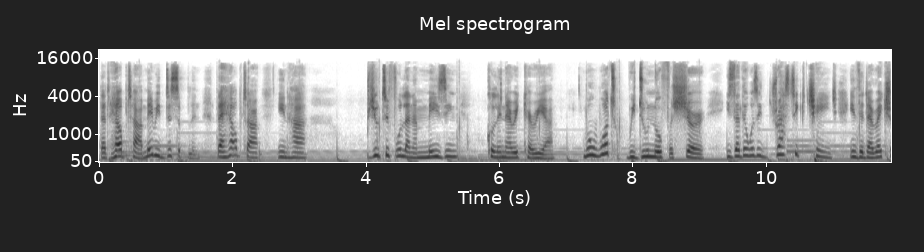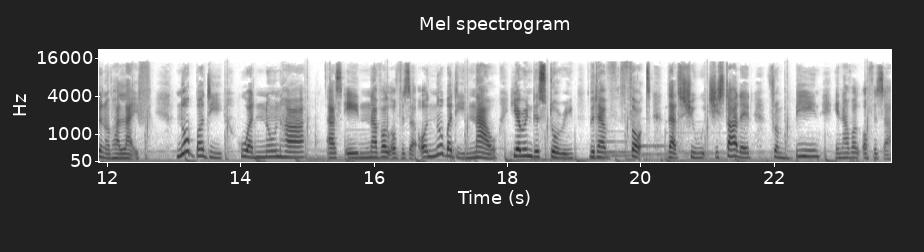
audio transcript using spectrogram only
that helped her, maybe discipline, that helped her in her beautiful and amazing culinary career. But what we do know for sure is that there was a drastic change in the direction of her life. Nobody who had known her as a naval officer, or nobody now hearing this story would have thought that she w- she started from being a naval officer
